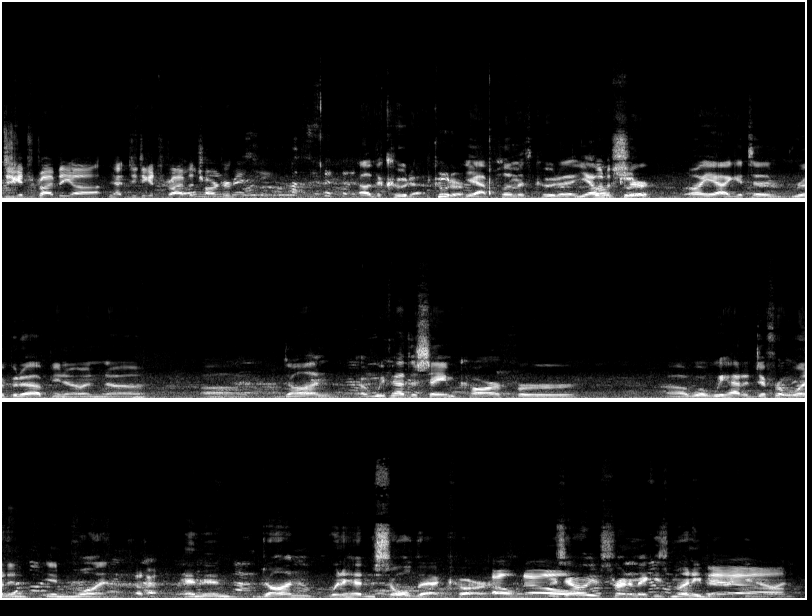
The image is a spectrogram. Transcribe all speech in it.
Did you get to drive the? Uh, did you get to drive the Charger? Uh, the Cuda. Cooter. Yeah, Plymouth Cuda. Yeah, well, Plymouth sure. Oh yeah, I get to rip it up, you know. And uh, uh, Don, uh, we've had the same car for. Uh, well, we had a different one in, in one, Okay. and then Don went ahead and sold that car. Oh no. Because he always was trying to make his money back, Yeah. you know. And,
